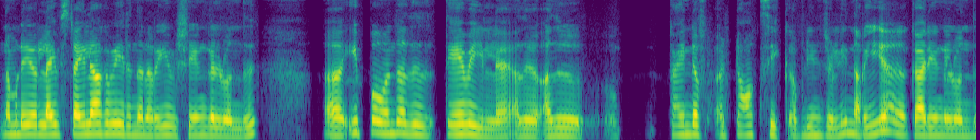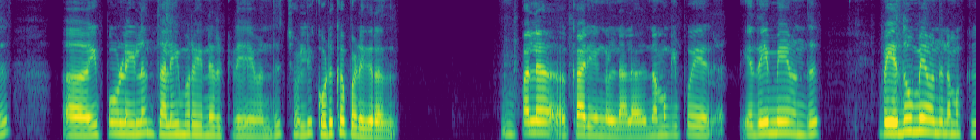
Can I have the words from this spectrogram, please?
நம்முடைய லைஃப் ஸ்டைலாகவே இருந்த நிறைய விஷயங்கள் வந்து இப்போ வந்து அது தேவையில்லை. அது அது கைண்ட் ஆஃப் டாக்ஸிக் அப்படின்னு சொல்லி நிறைய காரியங்கள் வந்து இப்போ உள்ள இளம் தலைமுறையினருக்கிடையே வந்து சொல்லி கொடுக்கப்படுகிறது. பல காரியங்கள்னால. நமக்கு இப்போ எ- எதையுமே வந்து இப்போ எதுவுமே வந்து நமக்கு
